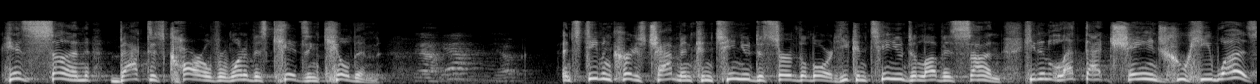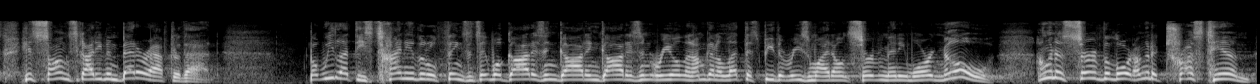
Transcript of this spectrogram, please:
His son backed his car over one of his kids and killed him. And Steven Curtis Chapman continued to serve the Lord. He continued to love his son. He didn't let that change who he was. His songs got even better after that. But we let these tiny little things and say, well, God isn't God and God isn't real, and I'm going to let this be the reason why I don't serve him anymore. No, I'm going to serve the Lord. I'm going to trust him.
